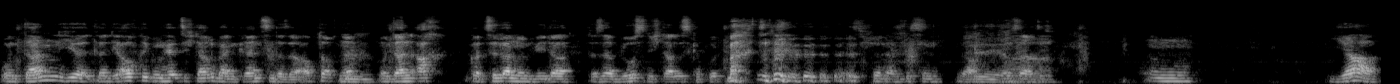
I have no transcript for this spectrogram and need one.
Und dann hier, dann die Aufregung hält sich darüber in Grenzen, dass er auftaucht, ne? Mhm. Und dann, ach, Godzilla nun wieder, dass er bloß nicht alles kaputt macht. das ist schon ein bisschen, ja, Ja. großartig. Mm. Ja,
